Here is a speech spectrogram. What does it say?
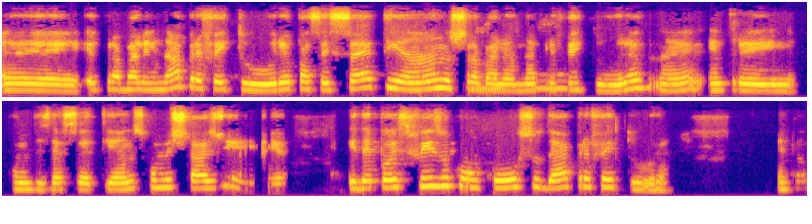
é, eu trabalhei na prefeitura, eu passei sete anos trabalhando na uhum. prefeitura, né? Entrei com 17 anos como estagiária. E depois fiz o concurso da prefeitura. Então,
